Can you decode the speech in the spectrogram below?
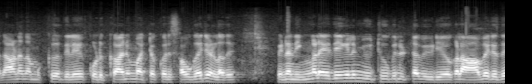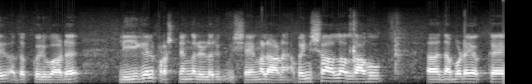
അതാണ് നമുക്ക് ഇതിൽ കൊടുക്കാനും മറ്റൊക്കെ ഒരു സൗകര്യമുള്ളത് പിന്നെ നിങ്ങൾ ഏതെങ്കിലും യൂട്യൂബിലിട്ട വീഡിയോകൾ ആവരുത്. അതൊക്കെ ഒരുപാട് ലീഗൽ പ്രശ്നങ്ങളുള്ള ഒരു വിഷയങ്ങളാണ്. അപ്പോൾ ഇൻഷാല്ല അള്ളാഹു നമ്മുടെയൊക്കെ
